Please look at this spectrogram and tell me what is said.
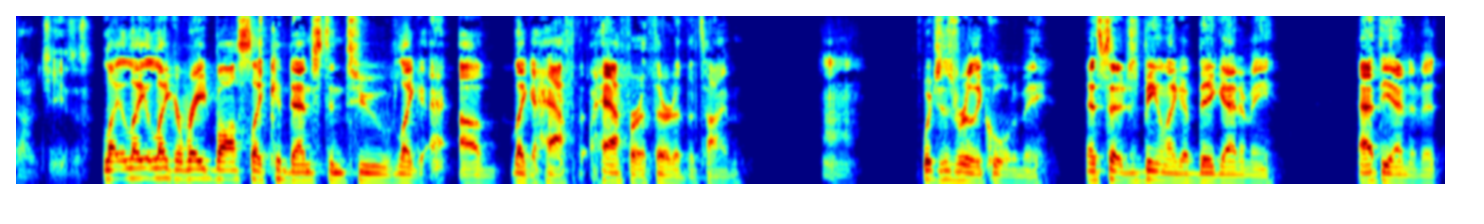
oh Jesus. Like like like a raid boss, like condensed into like a uh, like a half half or a third of the time, Hmm. which is really cool to me. Instead of just being like a big enemy at the end of it.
